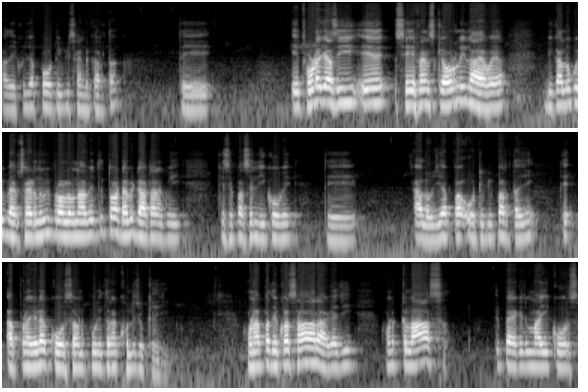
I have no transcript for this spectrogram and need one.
ਆ ਦੇਖੋ ਜੀ, ਆਪਾਂ OTP ਸੈਂਡ ਕਰਤਾ। ਤੇ ਇਹ ਥੋੜਾ ਜਿਹਾ ਅਸੀਂ ਇਹ ਸੇਫ ਐਂਡ ਸਿਕਿਉਰਲੀ ਲਾਇਆ ਹੋਇਆ। ਵੀ ਕੱਲ ਨੂੰ ਕੋਈ ਵੈਬਸਾਈਟ ਨੂੰ ਵੀ ਪ੍ਰੋਬਲਮ ਨਾ ਆਵੇ ਤੇ ਤੁਹਾਡਾ ਵੀ ਡਾਟਾ ਨਾ ਕੋਈ ਕਿਸੇ ਪਾਸੇ ਲੀਕ ਹੋਵੇ। ਤੇ ਆ ਲਓ ਜੀ, ਆਪਾਂ OTP ਭਰਤਾ ਜੀ। ਤੇ ਆਪਣਾ ਜਿਹੜਾ ਕੋਰਸ ਆ ਹੁਣ ਪੂਰੀ ਤਰ੍ਹਾਂ ਖੁੱਲ ਚੁੱਕਿਆ ਜੀ। ਹੁਣ ਆਪਾਂ ਦੇਖੋ ਸਾਰਾ ਆ ਗਿਆ ਜੀ। ਹੁਣ ਕਲਾਸ ਤੇ ਪੈਕੇਜ ਮਾਈ ਕੋਰਸ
